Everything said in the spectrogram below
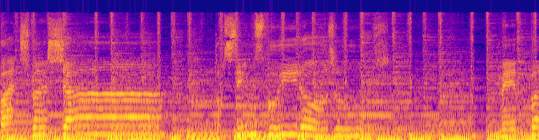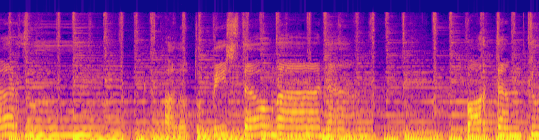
Vaig baixar dels cims boirosos M'he perdut a l'autopista humana Porta'm tu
